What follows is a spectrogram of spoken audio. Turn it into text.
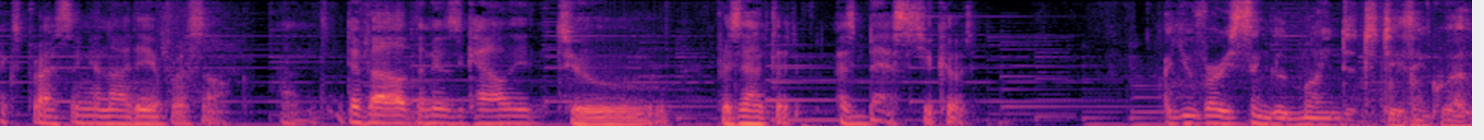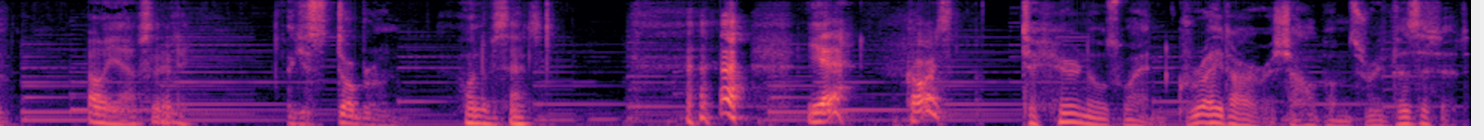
expressing an idea for a song. And developed the musicality to present it as best you could. Are you very single minded, do you think, Will? Oh, yeah, absolutely. Are you stubborn? 100%. yeah, of course. To Here Knows When, Great Irish Albums Revisited,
